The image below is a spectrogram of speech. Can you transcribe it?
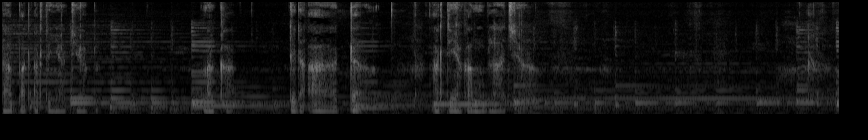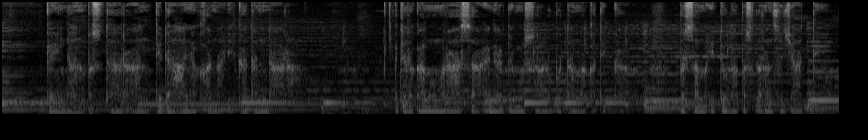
dapat artinya dia maka tidak ada artinya kamu belajar. Keindahan persaudaraan tidak hanya karena ikatan darah. Ketika kamu merasa energimu selalu bertambah ketika bersama itulah persaudaraan sejati.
